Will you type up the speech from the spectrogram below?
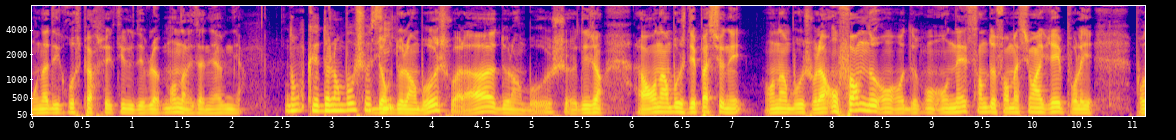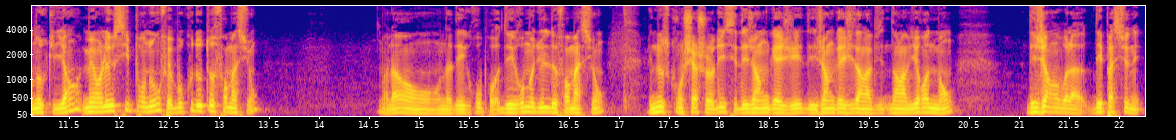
on a des grosses perspectives de développement dans les années à venir. Donc euh, de l'embauche aussi Donc de l'embauche, voilà, de l'embauche, euh, des gens. Alors on embauche des passionnés, on embauche, voilà, on forme, nos, on, est centre de formation agréé pour les pour nos clients, mais on l'est aussi pour nous. On fait beaucoup d'auto-formation. Voilà, on, a des gros des gros modules de formation. Mais nous, ce qu'on cherche aujourd'hui, c'est des gens engagés, des gens engagés dans vie- dans l'environnement, des gens, voilà, des passionnés.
